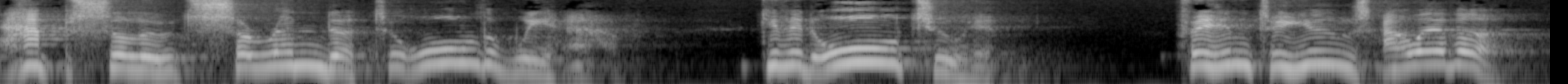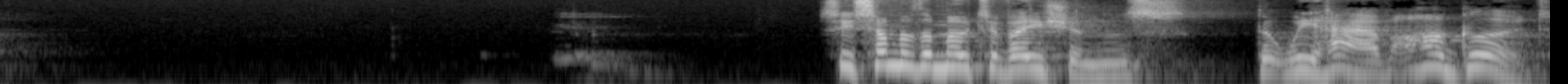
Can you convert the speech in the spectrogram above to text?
absolute surrender to all that we have. Give it all to Him for Him to use however. See, some of the motivations that we have are good.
